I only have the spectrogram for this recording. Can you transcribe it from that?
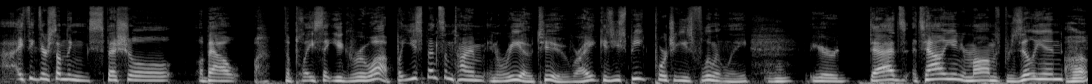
I think there's something special about the place that you grew up. But you spent some time in Rio too, right? Because you speak Portuguese fluently. Your dad's Italian, your mom's Brazilian. uh-huh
